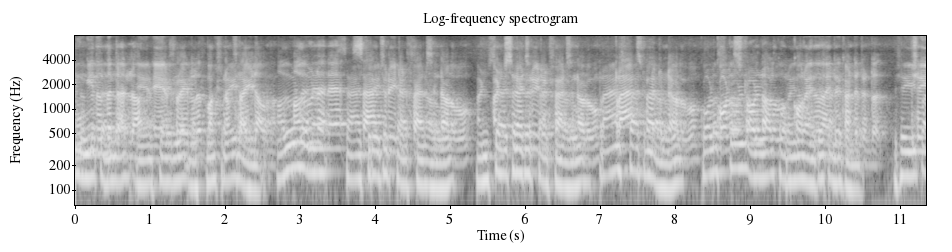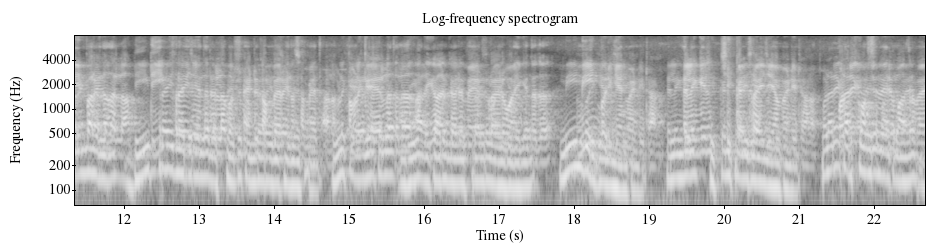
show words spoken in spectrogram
മുങ്ങി നിന്നിട്ടല്ല എയർ ഫ്രയറിൽ ഭക്ഷണം ഫ്രൈഡ് ആവുന്നത്. അതുകൊണ്ട് തന്നെ സാച്ചുറേറ്റഡ് ഫാറ്റ്സിന്റെ അളവും അൺസാച്ചുറേറ്റഡ് ഫാറ്റ്സിന്റെ അളവും ട്രാൻസ് ഫാറ്റിന്റെ അളവും കൊളസ്ട്രോളിന്റെ അളവ് കുറയുന്നതായിട്ട് കണ്ടിട്ടുണ്ട്. പക്ഷേ ഈ പറയുന്നതല്ല ഡീപ് ഫ്രൈ ചെയ്തിട്ടുള്ള ഭക്ഷണമായിട്ട് കമ്പയർ ചെയ്യുന്ന സമയത്താണ്. നമ്മൾ കേരളത്തിൽ അധികം ആൾക്കാരും എയർ ഫ്രയർ വാങ്ങിക്കുന്നത് മീൻ പൊരിക്കാൻ വേണ്ടിയിട്ടാണ്. അല്ലെങ്കിൽ ചിക്കൻ ഫ്രൈ ചെയ്യാൻ വേണ്ടിയിട്ടാണ്. വളരെ കുറച്ച് പേര് മാത്രമേ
